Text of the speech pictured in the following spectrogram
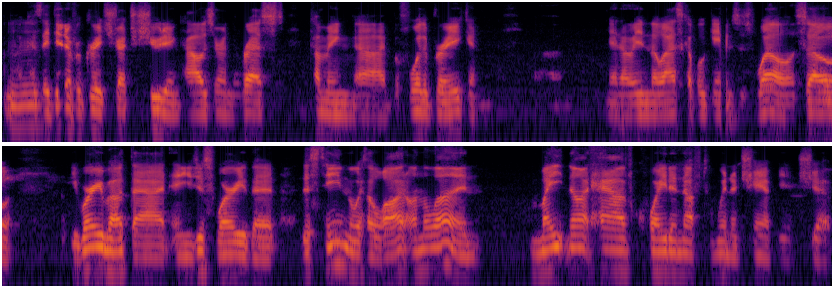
because Mhm. they did have a great stretch of shooting, Hauser and the rest coming uh, before the break, and um, you know in the last couple of games as well. So you worry about that, and you just worry that this team with a lot on the line might not have quite enough to win a championship.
